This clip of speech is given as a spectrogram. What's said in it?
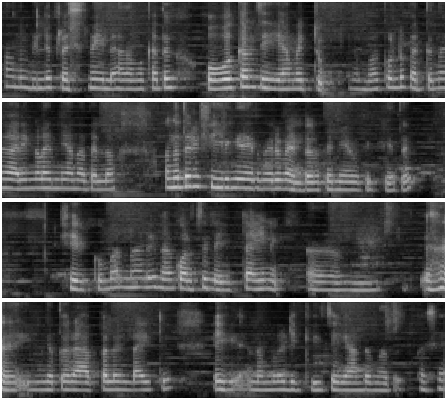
അതൊന്നും വലിയ പ്രശ്നമില്ല. നമുക്കത് ഓവർകം ചെയ്യാൻ പറ്റും. നമ്മളെ കൊണ്ട് പറ്റുന്ന കാര്യങ്ങൾ തന്നെയാണ് അതെല്ലാം. അങ്ങനത്തെ ഒരു ഫീലിംഗ് ആയിരുന്ന ഒരു വെണ്ടർ തന്നെയാണ് കിട്ടിയത്. ശരിക്കും പറഞ്ഞാൽ ഞാൻ കുറച്ച് ലേറ്റ് ആയിന്. ഇങ്ങനത്തെ ഒരു ആപ്പെല്ലാം ഉണ്ടായിട്ട് നമ്മൾ ഡിഗ്രി ചെയ്യാണ്ടുന്നത് പക്ഷേ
